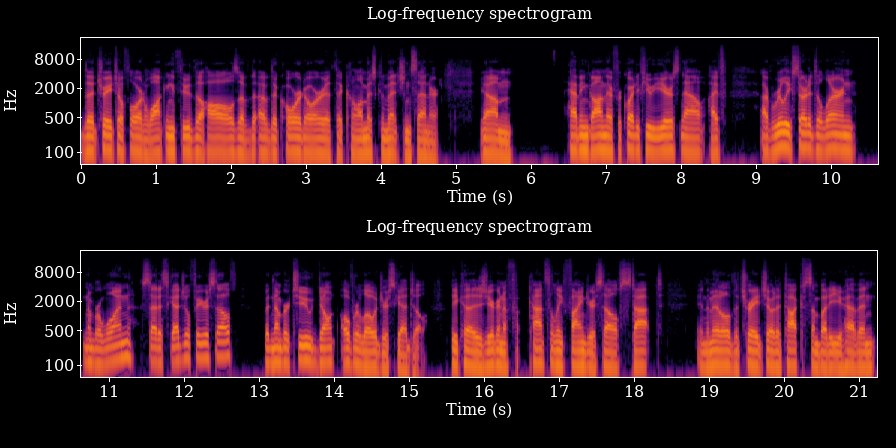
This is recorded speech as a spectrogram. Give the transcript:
the trade show floor and walking through the halls of the of the corridor at the Columbus Convention Center. Um, having gone there for quite a few years now, I've I've really started to learn number one, set a schedule for yourself. But number two, don't overload your schedule because you're going to f- constantly find yourself stopped in the middle of the trade show to talk to somebody you haven't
